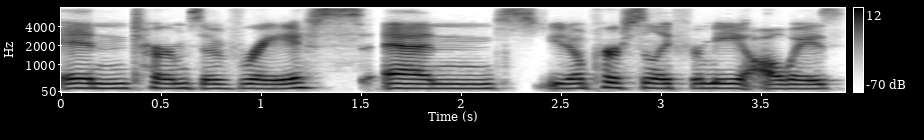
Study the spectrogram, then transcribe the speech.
in terms of race. And you know personally for me always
